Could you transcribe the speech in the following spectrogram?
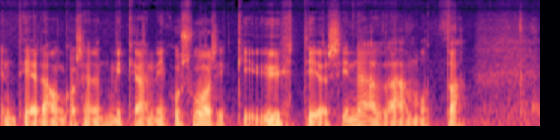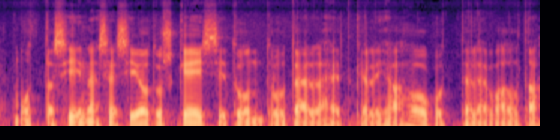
En tiedä, onko se nyt mikään niinku suosikkiyhtiö sinällään, mutta – mutta siinä se sijoituskeissi tuntuu tällä hetkellä ihan houkuttelevalta.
